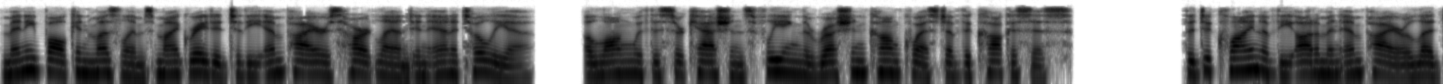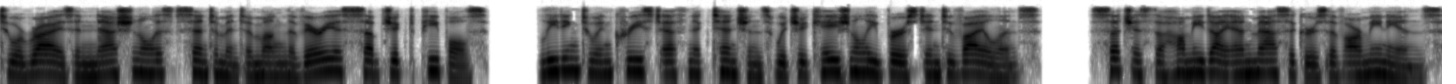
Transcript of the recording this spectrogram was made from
many Balkan Muslims migrated to the empire's heartland in Anatolia, along with the Circassians fleeing the Russian conquest of the Caucasus. The decline of the Ottoman Empire led to a rise in nationalist sentiment among the various subject peoples, leading to increased ethnic tensions which occasionally burst into violence, such as the Hamidian massacres of Armenians.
